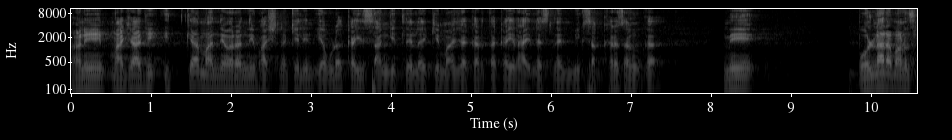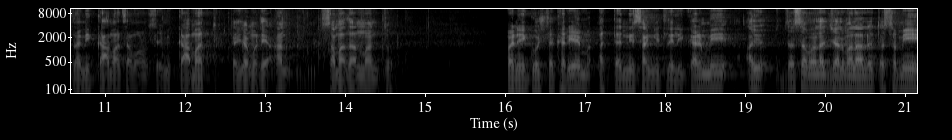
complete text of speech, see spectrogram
आणि माझ्या आधी इतक्या मान्यवरांनी भाषणं केली आणि एवढं काही सांगितलेलं आहे की माझ्याकरता काही राहिलंच नाही. मी स खरं सांगू का? मी बोलणारा माणूस नाही मी कामाचा माणूस आहे. मी कामात त्याच्यामध्ये आन समाधान मानतो. पण एक गोष्ट खरी आहे आत्यांनी सांगितलेली. कारण मी आयु जसं मला जन्माला आलो तसं मी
